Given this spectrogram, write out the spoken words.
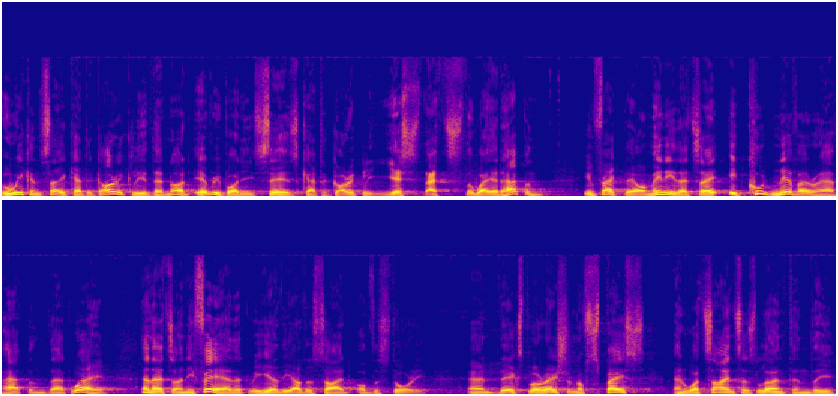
we can say categorically that not everybody says categorically, yes, that's the way it happened. In fact, there are many that say it could never have happened that way. And that's only fair that we hear the other side of the story. And the exploration of space and what science has learned in the,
